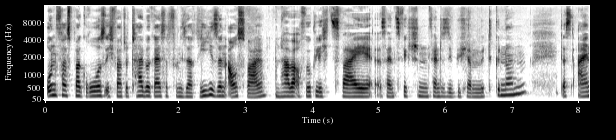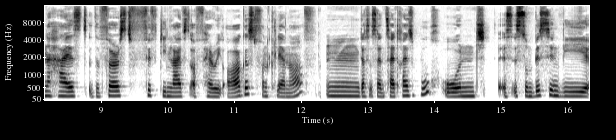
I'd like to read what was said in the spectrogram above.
unfassbar groß. Ich war total begeistert von dieser riesen Auswahl und habe auch wirklich zwei Science-Fiction-Fantasy-Bücher mitgenommen. Das eine heißt The First 15 Lives of Harry August von Claire North. Mm, das ist ein Zeitreisebuch und es ist so ein bisschen wie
